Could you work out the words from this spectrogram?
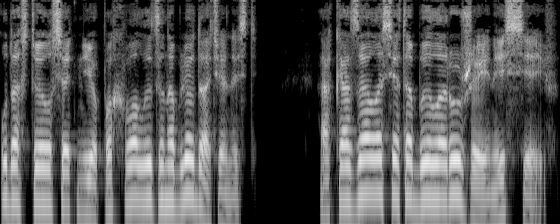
удостоился от нее похвалы за наблюдательность. Оказалось, это был оружейный сейф.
